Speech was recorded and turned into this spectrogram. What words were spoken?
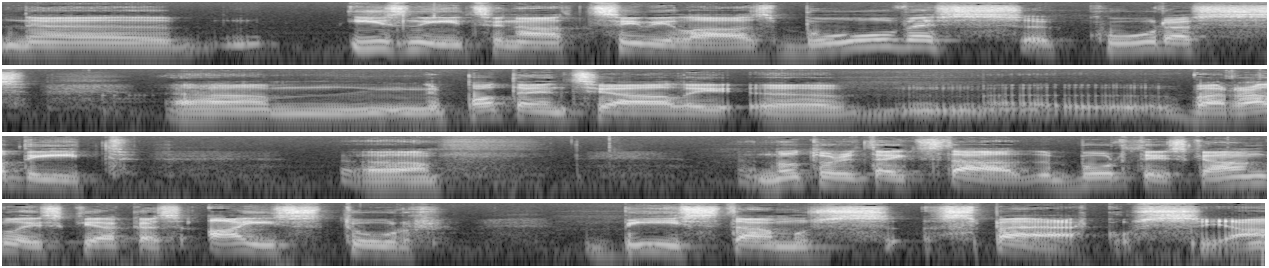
iznīcināt civilās būves, kuras um, potenciāli um, var radīt. Um, nu, tur ir teikts tā, burtiski angliski, ja, kas aiztur bīstamus spēkus. Ja?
